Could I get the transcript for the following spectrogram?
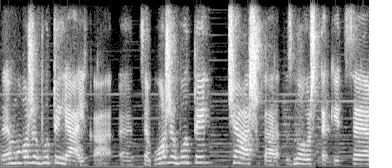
Це може бути лялька, е, це може бути чашка. Знову ж таки, це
